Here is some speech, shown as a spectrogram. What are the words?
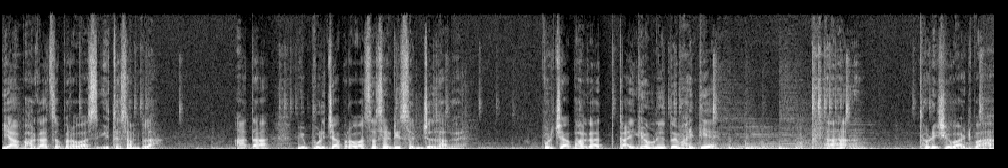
या भागाचा प्रवास इथं संपला. आता मी पुढच्या प्रवासासाठी सज्ज झालो आहे पुढच्या भागात काय घेऊन येतोय माहिती आहे आहा, थोडीशी वाट पहा.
